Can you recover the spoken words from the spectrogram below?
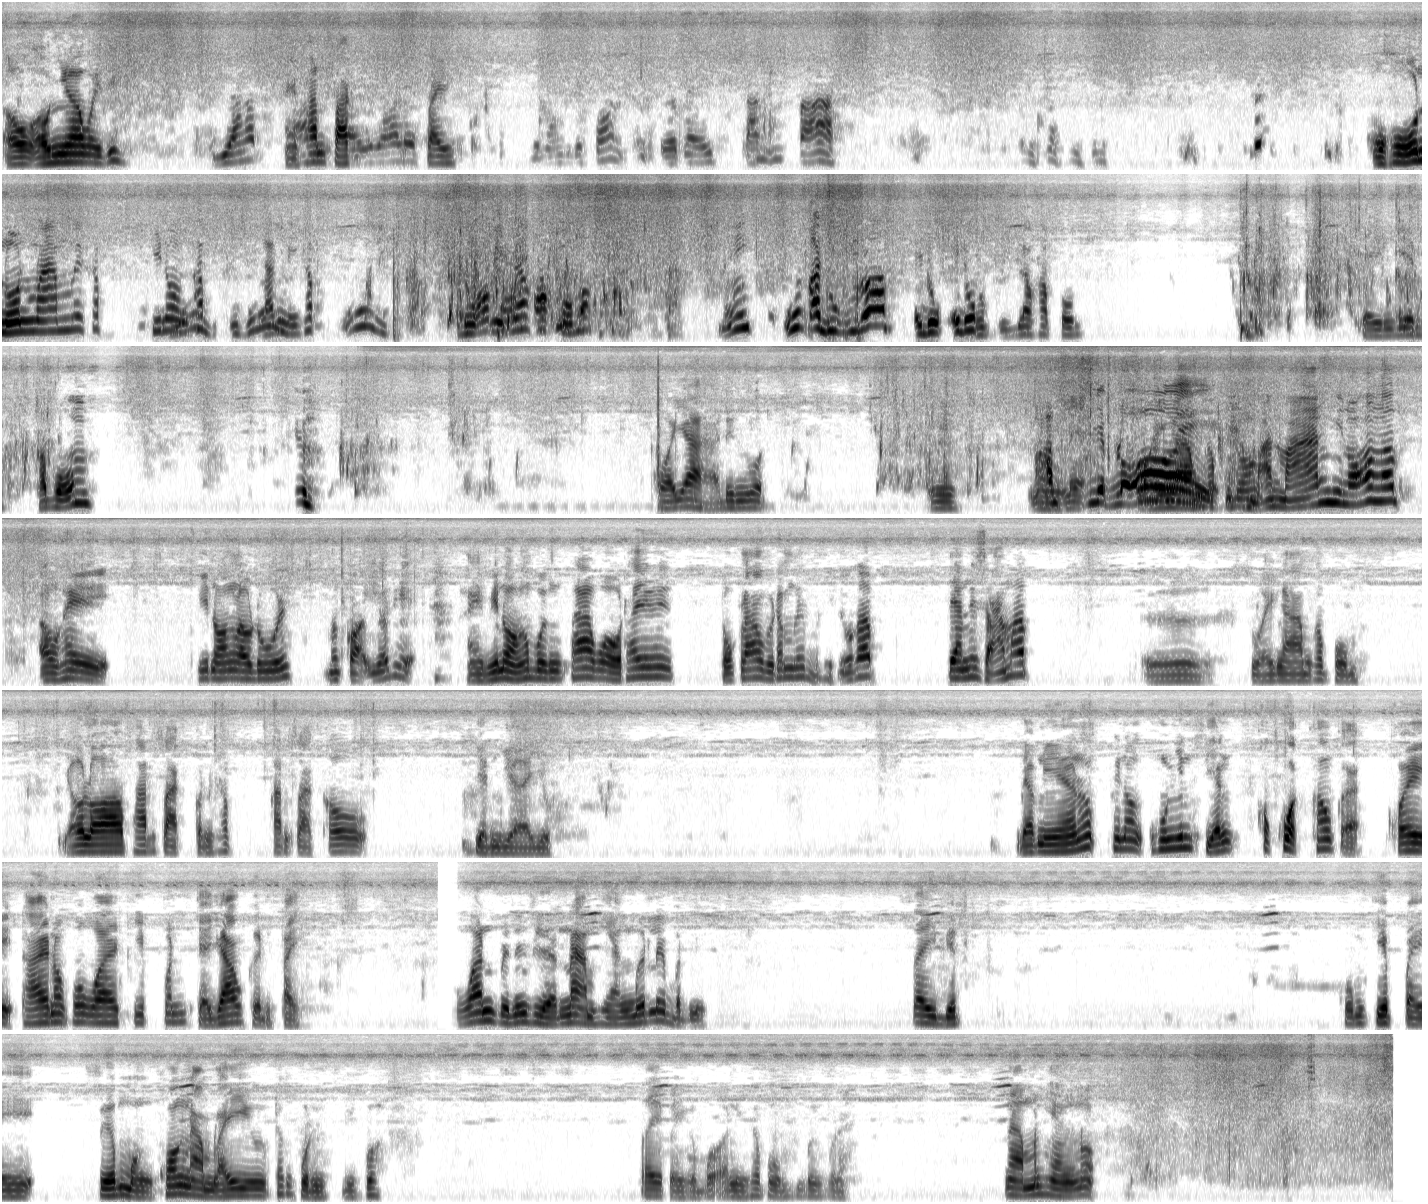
เอาเอาเนื้อไว้ที่เดี๋ยวครับให้พันสักไปรอเลยใส่ เดี๋ยวผมจะไปฟ้อนเออไปตักปลาโอ้โหนวลมามเลยครับ พี่น้องครับหลังนี้ครับอุ้ยดูอีกแล้วครับผมนี่อู้ปลาดุกรอบไอ้ดุกไอ้ดุกดูอีกแล้วครับผมใจเย็นครับผมๆขอย่าดึงรถเออนั่นแหละเรียบร้อสวยยงามครับพี่น้องหมานหมานพี่น้องครับ เอาให้ พี่น้องเราดูดิมันเกาะอยู่ครับพี่ให้พี่น้องเขาเบิ่งผ้าเว่าไทยตกเล่าไปน้ำเลยบัดนี้ดูครับแต้มที่สามครับเออ สวยงามครับผม เดี๋ยวรอพันศักดิ์ก่อนครับ พันศักดิ์เขาเปลี่ยนเหยื่ออยู่ แบบนี้นะเนาะพี่น้องหูยินเสียงเขาควักเขาก็ค่อยทายเนาะเพราะว่าคลิปมันจะยาวเกินไปวันเป็นจังเสือน้ำแหงหมืดเลยบัดนี้ ใส่เบ็ด ผมเก็บไปเสริมหม่องคล้องน้ำไหลอยู่ทั้งฝุ่นดีกว่าใส่ไปกับบ่อันนี้ครับผมเบิ่งพุ่นนะน้ำมันแห้งเนาะ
